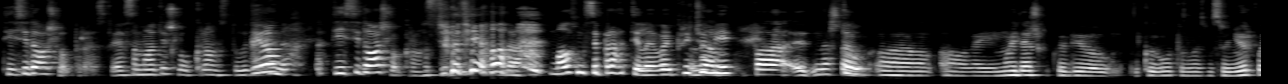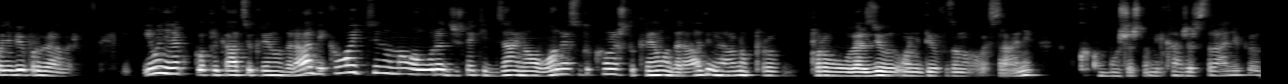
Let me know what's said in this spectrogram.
Ti si došla u Prestu. Ja sam otišla u Kron studio. Da. Ti si došla u Kron studio. Da. malo smo se pratile. Ovaj, priča da. mi... Pa, e, znaš šta, uh, ovaj, moj deško koji je bio, koji upoznali smo se u Njujorku, on je bio programer. I on je neku aplikaciju krenuo da radi, kao ajde ti da malo uradiš neki dizajn ovo, ono, ja sam tu kao nešto krenula da radim, naravno prvu, prvu verziju, on je bio fazon ovo sranje, kako možeš da mi kažeš sranje, kao,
